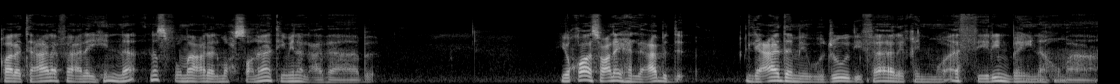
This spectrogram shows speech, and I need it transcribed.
قال تعالى فعليهن نصف ما على المحصنات من العذاب. يقاس عليها العبد لعدم وجود فارق مؤثر بينهما.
